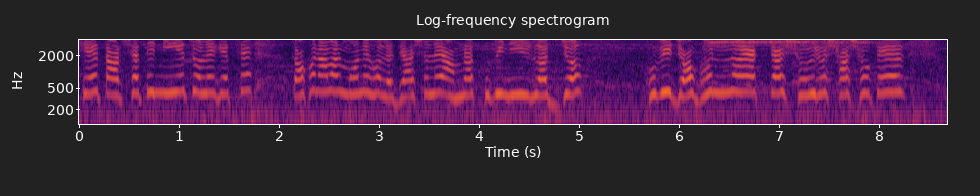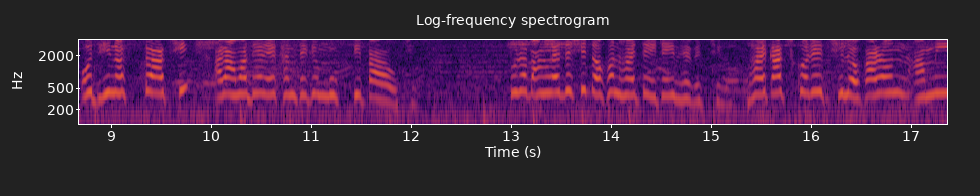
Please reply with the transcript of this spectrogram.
সে তার সাথে নিয়ে চলে গেছে। তখন আমার মনে হলো যে আসলে আমরা খুবই নির্লজ্জ, খুবই জঘন্য একটা স্বৈর শাসকের অধীনস্থ আছি আর আমাদের এখান থেকে মুক্তি পাওয়া উচিত। পুরো বাংলাদেশই তখন হয়তো এটাই ভেবেছিল। ভয় কাজ করেছিল, কারণ আমি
